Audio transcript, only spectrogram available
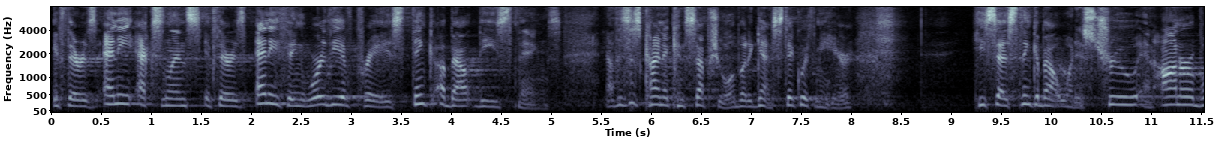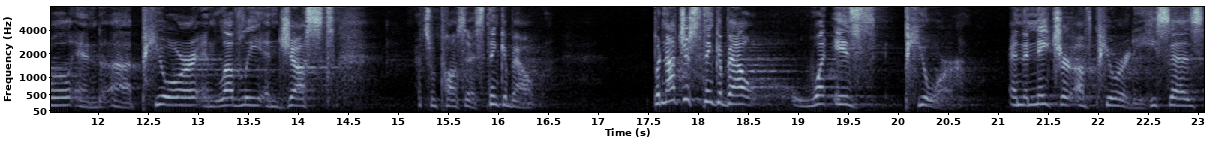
if there is any excellence, if there is anything worthy of praise, think about these things. Now, this is kind of conceptual, but again, stick with me here. He says, think about what is true and honorable and uh, pure and lovely and just. That's what Paul says. Think about. But not just think about what is pure and the nature of purity. He says,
